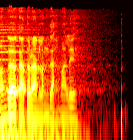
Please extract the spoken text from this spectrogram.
Mangga katuran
